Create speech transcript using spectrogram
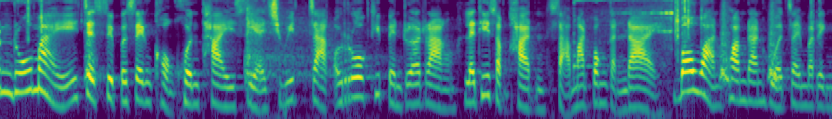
คุณรู้ไหม 70%ของคนไทยเสียชีวิตจากโรคที่เป็นเรื้อรัง และที่สำคัญสามารถป้องกันได้เบาหวานความดันหัวใจมะเร็ง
